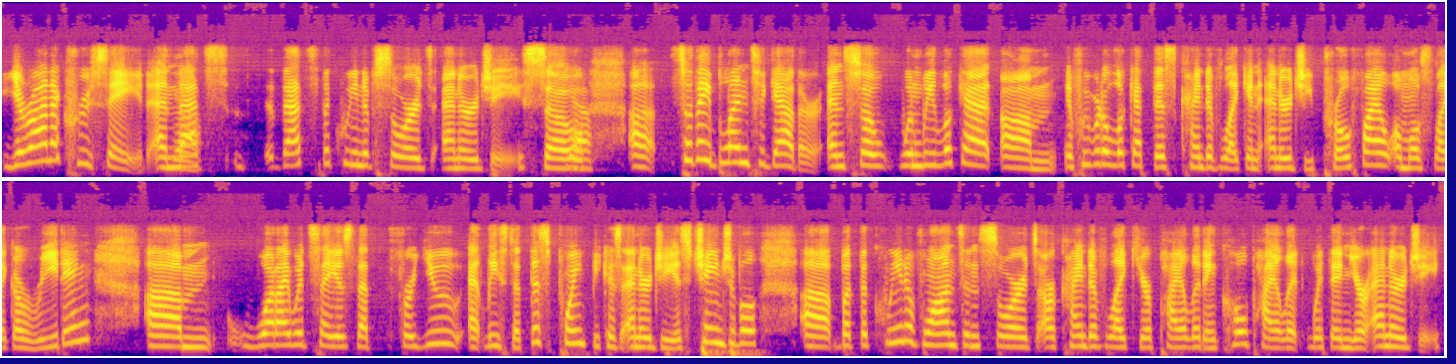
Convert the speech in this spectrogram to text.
you're on a crusade and yeah. that's that's the queen of swords energy so yeah. uh, so they blend together and so when we look at um, if we were to look at this kind of like an energy profile almost like a reading um, what i would say is that for you at least at this point because energy is changeable uh, but the queen of wands and swords are kind of like your pilot and co-pilot within your energy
